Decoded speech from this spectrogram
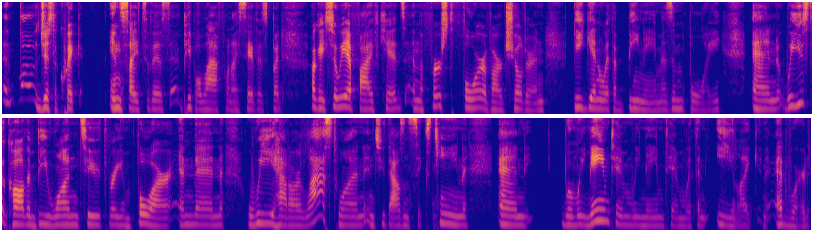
uh, just a quick insight to this. People laugh when I say this, but okay, so we have five kids, and the first four of our children begin with a B name, as in boy. And we used to call them B1, 2, 3, and 4. And then we had our last one in 2016, and when we named him, we named him with an E, like an Edward.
